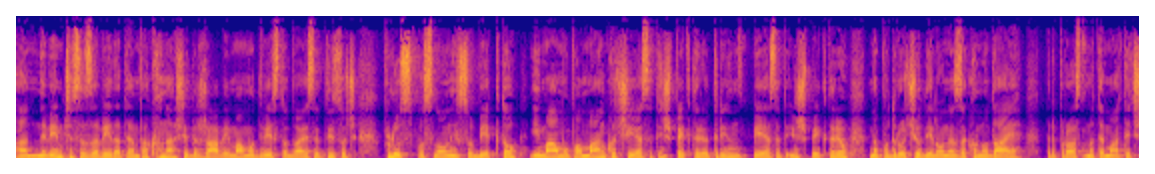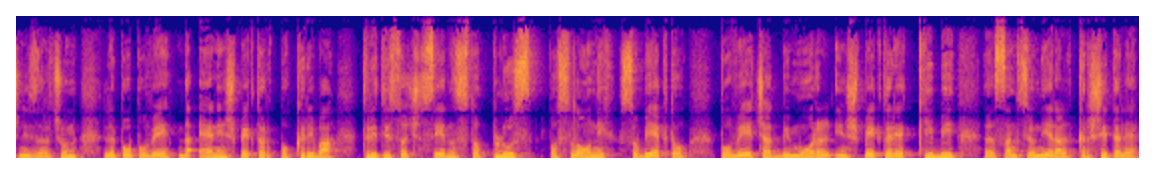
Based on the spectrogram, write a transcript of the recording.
Ne vem, če se zavedate, ampak v naši državi imamo 220 tisoč plus poslovnih subjektov, imamo pa manj kot 60 inšpektorjev, 53 inšpektorjev na področju delovne zakonodaje. Preprost matematični izračun lepo pove, da en inšpektor pokriva 3700 plus poslovnih subjektov. Povečati bi morali inšpektorje, ki bi eh, sankcionirali kršitelje.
